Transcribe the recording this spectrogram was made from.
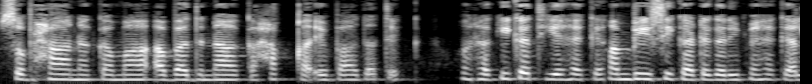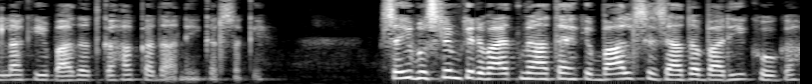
سبحان کما ابدنا کا حق کا عبادت اور حقیقت یہ ہے کہ ہم بھی اسی کیٹیگری میں ہے کہ اللہ کی عبادت کا حق ادا نہیں کر سکے۔ صحیح مسلم کی روایت میں آتا ہے کہ بال سے زیادہ باریک ہوگا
